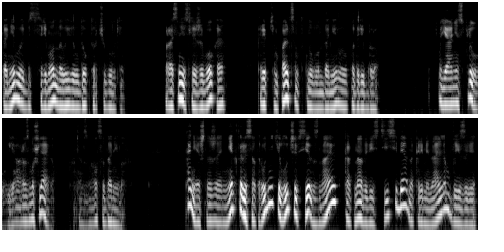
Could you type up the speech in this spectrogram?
Данилова бесцеремонно вывел доктор Чугункин. «Проснись, лежебок, а!» Крепким пальцем ткнул он Данилову под ребро. «Я не сплю, я размышляю», — отозвался Данилов. Конечно же, некоторые сотрудники лучше всех знают, как надо вести себя на криминальном вызове,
